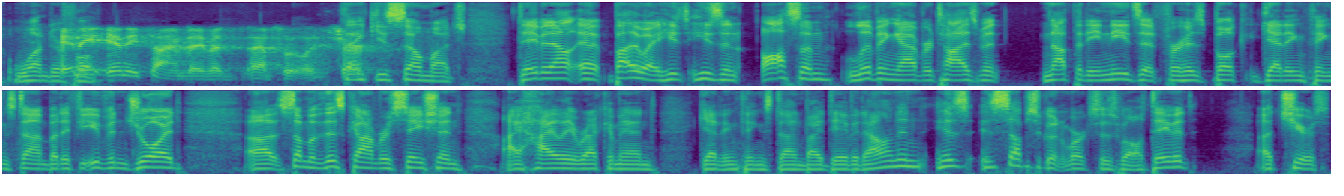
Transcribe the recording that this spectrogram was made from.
Wonderful. Any, anytime, David. Absolutely. Sure. Thank you so much. David Allen, uh, by the way, he's, he's an awesome living advertisement. Not that he needs it for his book, Getting Things Done, but if you've enjoyed uh, some of this conversation, I highly recommend Getting Things Done by David Allen and his, his subsequent works as well. David, uh, cheers.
